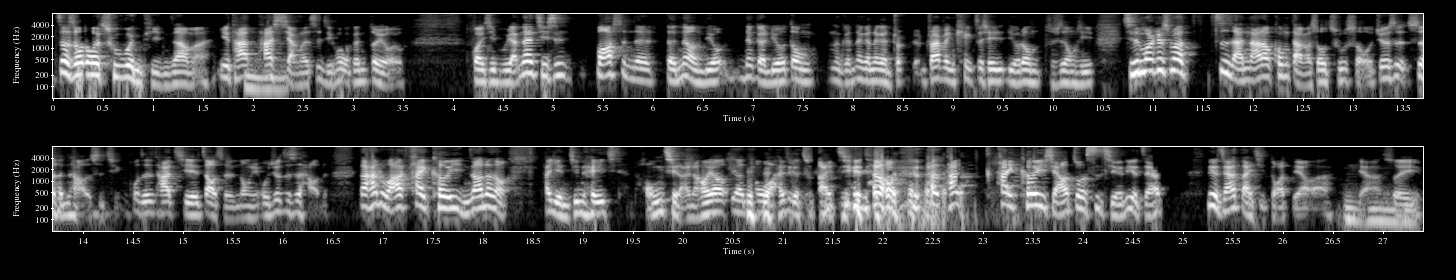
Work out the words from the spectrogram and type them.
这时候都会出问题，你知道吗？因为他他想的事情或者跟队友关系不一样。那其实。Boston 的的那种流那个流动那个那个那个 driving kick 这些流动这些东西，其实 Marcus Smart 自然拿到空档的时候出手，我觉得是是很好的事情，或者是他接造成的东西，我觉得这是好的。但他如果他太刻意，你知道那种他眼睛黑红起来，然后要要哇，还是个出代机，然后他他太刻意想要做事情，你有怎样你有怎样代机断掉啊？呀、嗯，所以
